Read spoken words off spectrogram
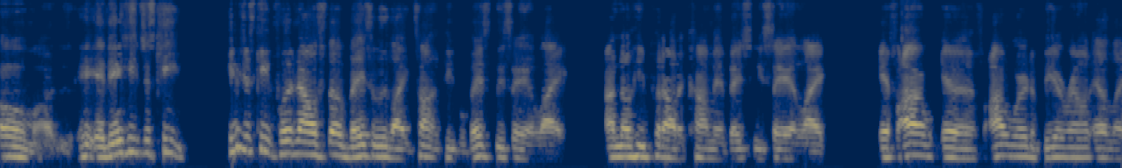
oh my! And then he just keep he just keep putting out stuff basically like taunting people, basically saying like I know he put out a comment basically saying like if I if I were to be around LA,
